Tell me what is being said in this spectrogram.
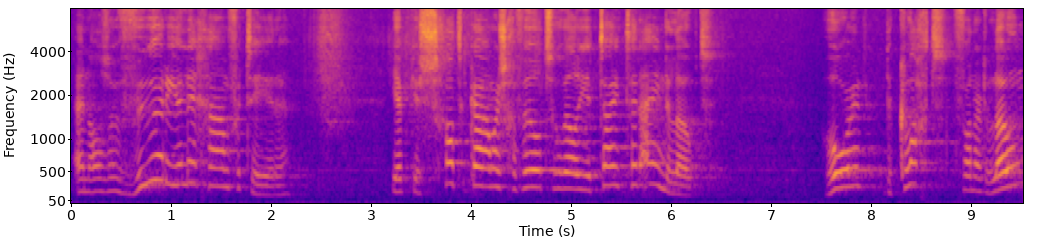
En als een vuur je lichaam verteren. Je hebt je schatkamers gevuld, hoewel je tijd ten einde loopt. Hoor de klacht van het loon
